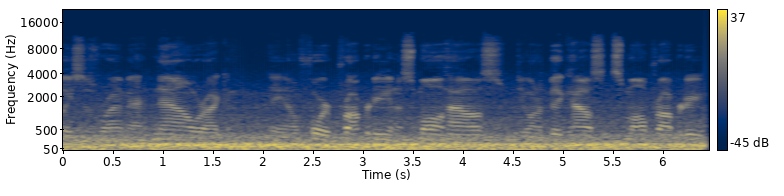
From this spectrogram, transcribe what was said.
places where I'm at now, where I can, you know, afford property in a small house. Do you want a big house and small property?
